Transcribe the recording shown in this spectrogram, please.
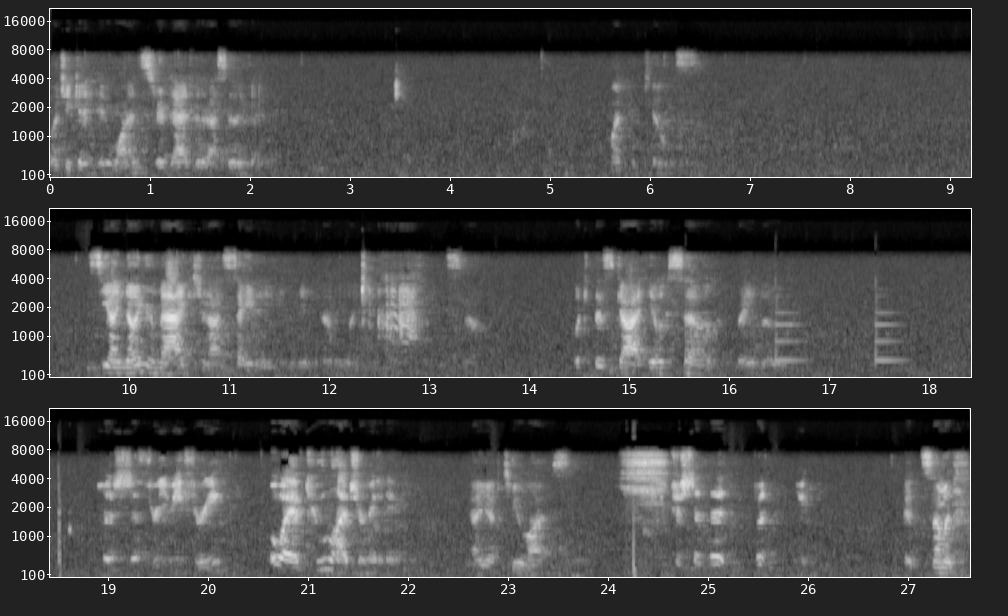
once you get hit once, you're dead for the rest of the game. One hit kills. You see, I know you're mad because you're not saying anything. You're literally like, ah! So, look at this guy. He looks so rainbow. So this is a 3v3? Oh, I have two lives remaining. Now you have two lives. Just said that, but you, And some of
